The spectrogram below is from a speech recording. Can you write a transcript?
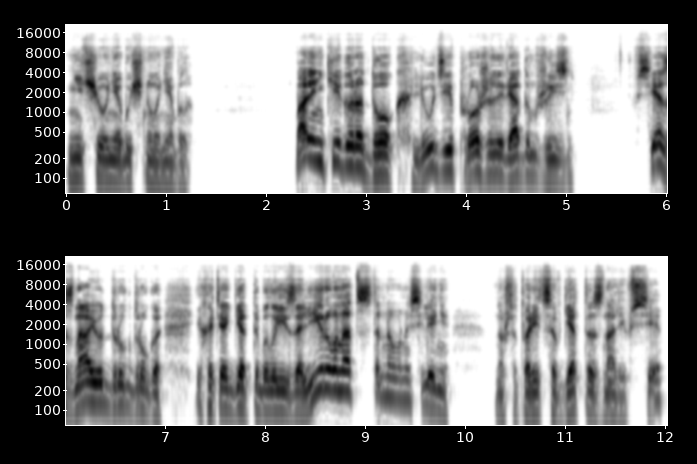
ничего необычного не было. Маленький городок, люди прожили рядом жизнь. Все знают друг друга, и хотя гетто было изолировано от остального населения, но что творится в гетто, знали все.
